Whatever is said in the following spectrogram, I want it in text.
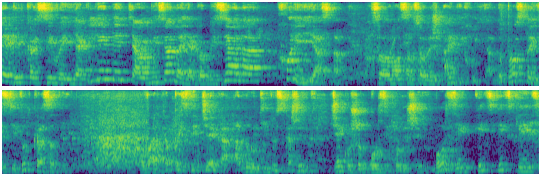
Лебедь красивий, як лебедь, а обізяна, як обізяна. Хулі не ясно. Соломон Самсонович, а ніхуя, ну просто інститут красоти. Валька пиздить Джека, а ну діду скажи, Джеку, щоб Мурзику лишив. Мурзик, киць, киць, киць.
